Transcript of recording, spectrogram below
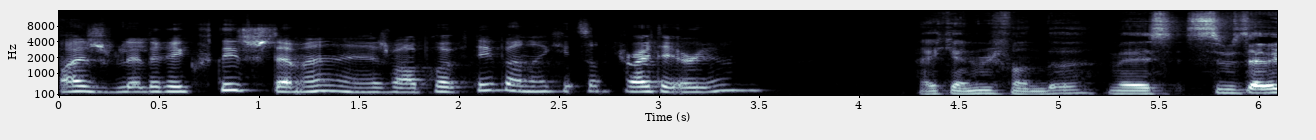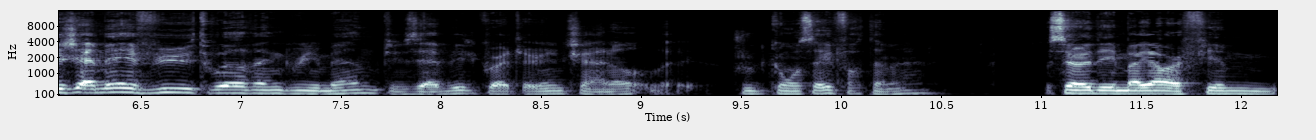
Ouais, je voulais le réécouter justement. Je vais en profiter pendant qu'il est sur Criterion. Avec Henry Fonda. Mais si vous avez jamais vu 12 Angry Men, puis vous avez le Criterion Channel, ben, je vous le conseille fortement. C'est un des meilleurs films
